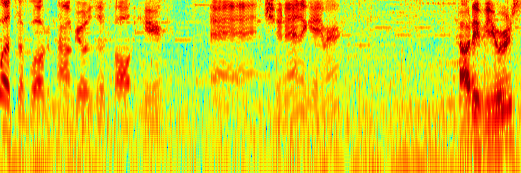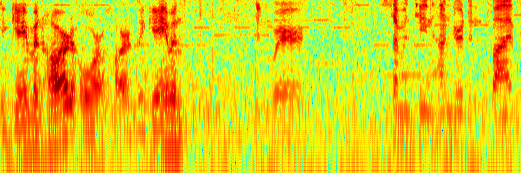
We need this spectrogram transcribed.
What's up, welcome, how goes it? Alt here, and Shenanigamer, Howdy viewers, you gaming hard or hardly gaming? and we're 1705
